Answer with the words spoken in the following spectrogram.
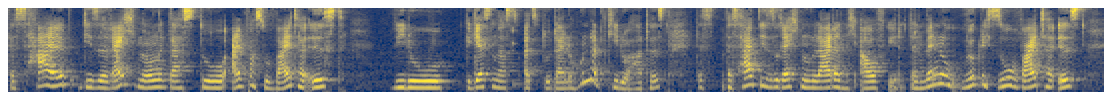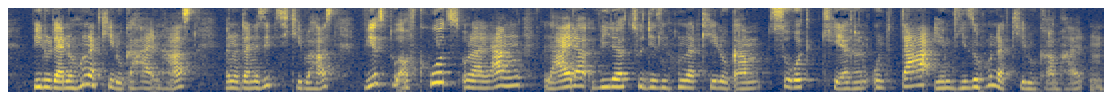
Weshalb diese Rechnung, dass du einfach so weiter isst, wie du gegessen hast, als du deine 100 Kilo hattest, das, weshalb diese Rechnung leider nicht aufgeht. Denn wenn du wirklich so weiter isst, wie du deine 100 Kilo gehalten hast, wenn du deine 70 Kilo hast, wirst du auf kurz oder lang leider wieder zu diesen 100 Kilogramm zurückkehren und da eben diese 100 Kilogramm halten.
